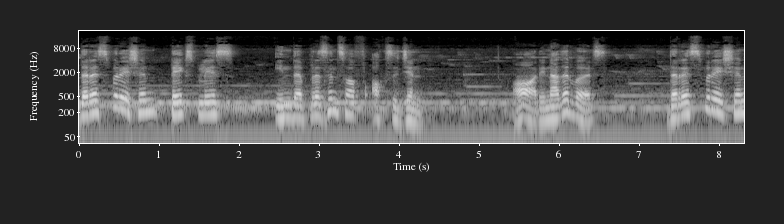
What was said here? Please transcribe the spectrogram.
the respiration takes place in the presence of oxygen or in other words the respiration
